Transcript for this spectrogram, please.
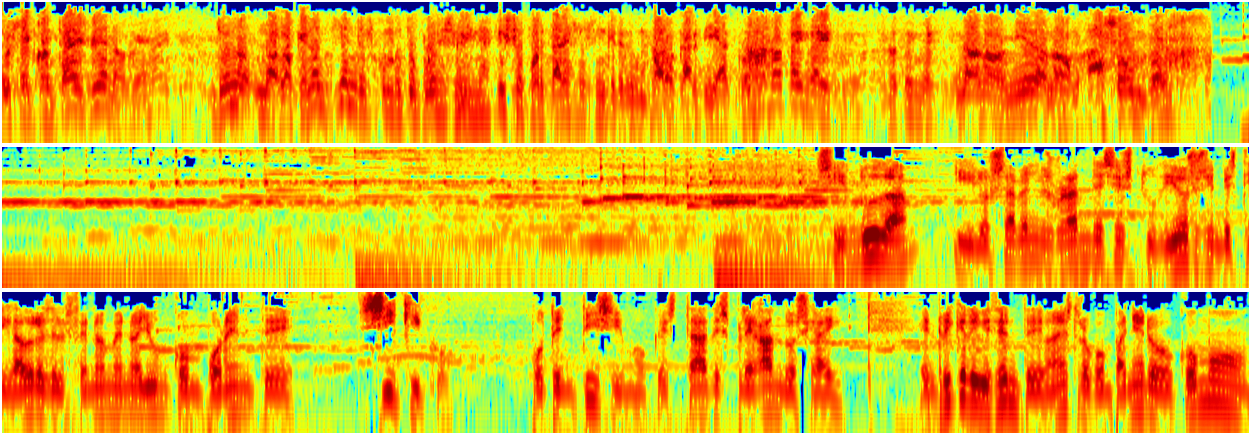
¿Os encontráis bien o qué? Yo no, no, lo que no entiendo es cómo tú puedes venir aquí y soportar eso sin que te dé un paro cardíaco. No, no tengáis miedo, no tengáis miedo. No, no, miedo no, asombro. Sin duda, y lo saben los grandes estudiosos e investigadores del fenómeno, hay un componente psíquico potentísimo que está desplegándose ahí. Enrique de Vicente, maestro, compañero, ¿cómo,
